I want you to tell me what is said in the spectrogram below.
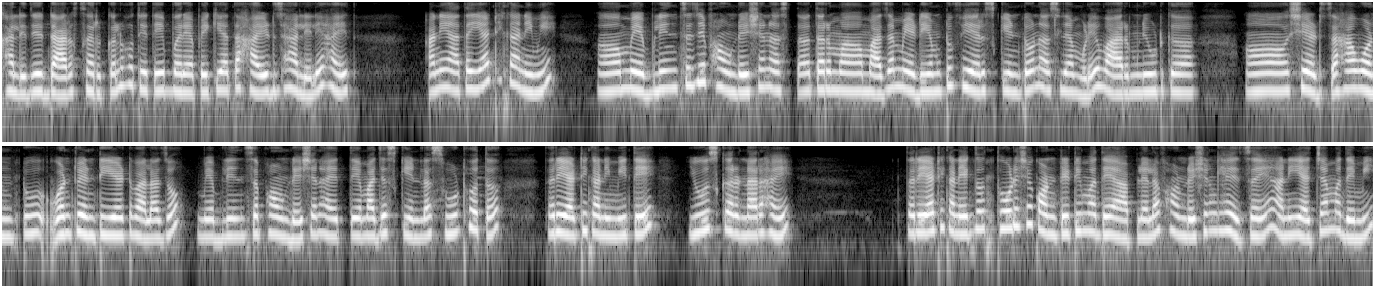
खाली जे डार्क सर्कल होते ते बऱ्यापैकी आता हाईट झालेले आहेत. आणि आता या ठिकाणी मी मेबलिनचं जे फाउंडेशन असतं तर म माझा medium to fair skin tone असल्यामुळे वार्म न्यूड क शेडचा हा वन टू वन ट्वेंटी एटवाला जो मेबलिनचं फाउंडेशन आहे ते माझ्या स्किनला सूट होतं. तर या ठिकाणी मी ते यूज करणार आहे. तर या ठिकाणी एकदम थोडेशा क्वांटिटीमध्ये आपल्याला फाउंडेशन घ्यायचं आहे आणि याच्यामध्ये मी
